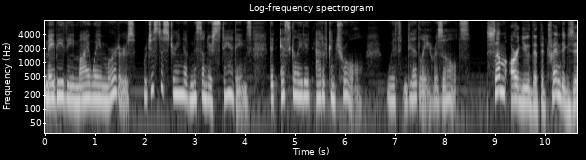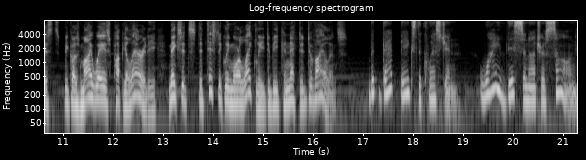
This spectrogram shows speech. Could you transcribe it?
Maybe the My Way murders were just a string of misunderstandings that escalated out of control, with deadly results. Some argue that the trend exists because My Way's popularity makes it statistically more likely to be connected to violence. But that begs the question why this Sinatra song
